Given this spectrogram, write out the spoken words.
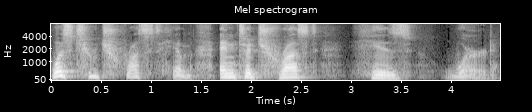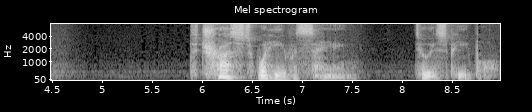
was to trust him and to trust his word, to trust what he was saying to his people.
